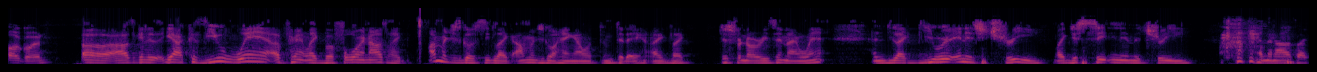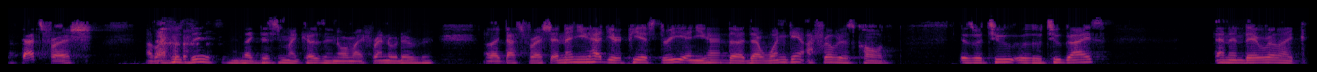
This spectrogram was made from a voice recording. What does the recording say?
Oh, go ahead. Uh, I was gonna, yeah, cause you went apparently like before, and I was like, I'm gonna just go see, like, I'm gonna just go hang out with them today. I like just for no reason. I went, and like you were in his tree, like just sitting in the tree, and then I was like, that's fresh. I was like, who's this? And like, this is my cousin or my friend or whatever. I was like, that's fresh. And then you had your PS3, and you had the that one game. I forgot what it was called. It was with two. It was with two guys, and then they were like,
